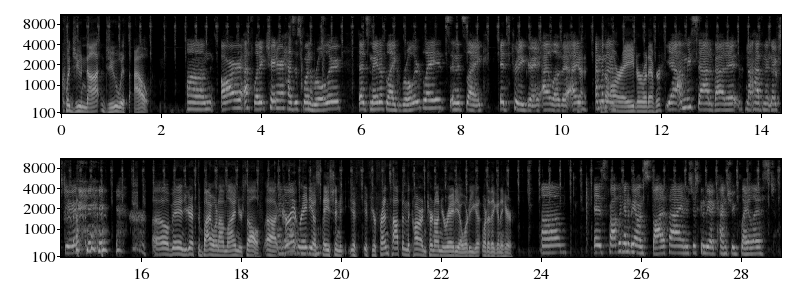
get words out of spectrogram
could you not do without? Um, our athletic trainer has this one roller that's made of like roller blades, and it's like it's pretty great. I love it. I, yeah, I'm gonna R eight or whatever. Yeah, I'm gonna be sad about it not having it next year. oh man, you're gonna have to buy one online yourself. Uh, current radio station. If if your friends hop in the car and turn on your radio, what are you? What are they gonna hear? Um, it's probably gonna be on Spotify, and it's just gonna be a country playlist.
